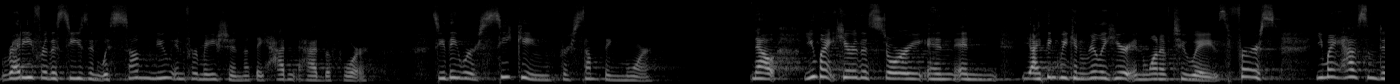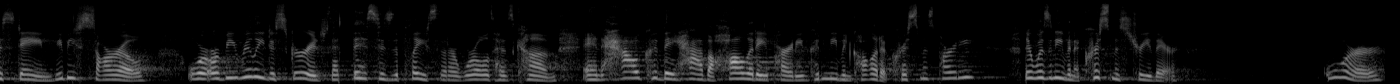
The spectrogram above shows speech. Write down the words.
ready for the season with some new information that they hadn't had before. See, they were seeking for something more. Now, you might hear this story, and, and I think we can really hear it in one of two ways. First, you might have some disdain, maybe sorrow, or, or be really discouraged that this is the place that our world has come. And how could they have a holiday party? We couldn't even call it a Christmas party. There wasn't even a Christmas tree there. Or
